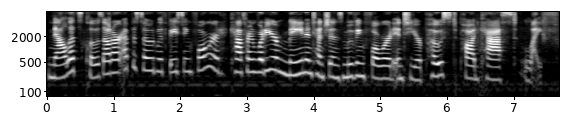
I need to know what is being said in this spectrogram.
Now let's close out our episode with facing forward. Katherine what are your main intentions moving forward into your post podcast life?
